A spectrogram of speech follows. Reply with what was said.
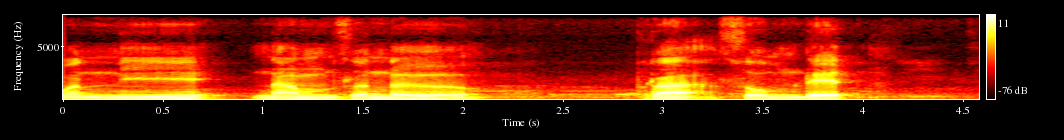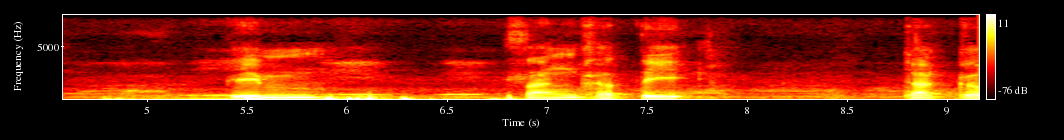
วันนี้นำเสนอ พระสมเด็จ พิมพ์ สังคติ จักร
